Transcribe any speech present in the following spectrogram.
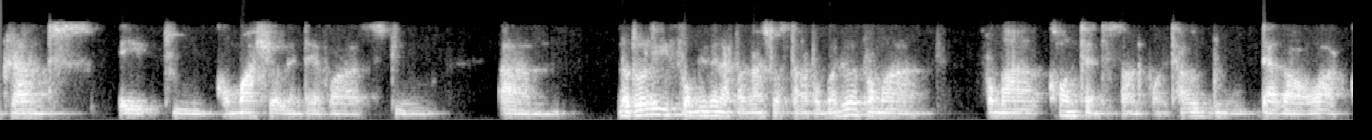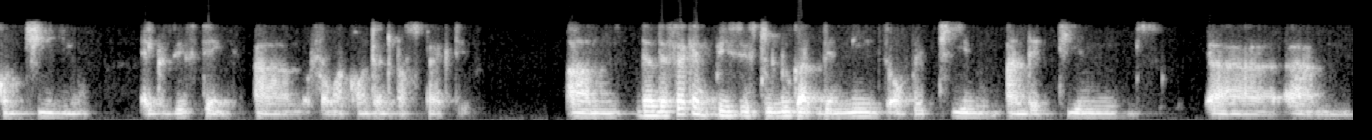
grants eh, to commercial endeavors to um, not only from even a financial standpoint, but even from a from a content standpoint. How do does our work continue existing um, from a content perspective? Um, then the second piece is to look at the needs of the team and the team's uh, um,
